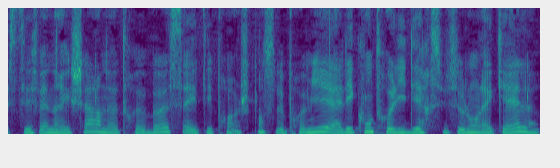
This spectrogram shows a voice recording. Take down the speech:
Stéphane Richard, notre boss, a été, je pense, le premier à aller contre l'idée reçue selon laquelle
